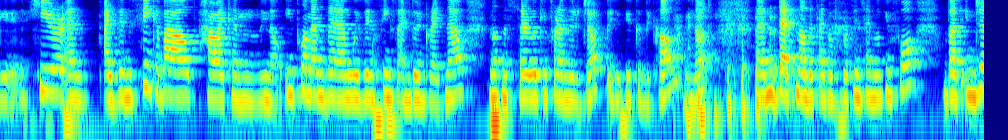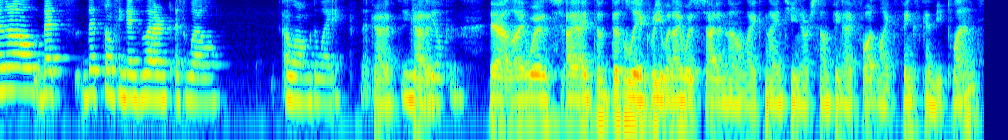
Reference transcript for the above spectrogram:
uh, here and i didn't think about how i can you know implement them within things i'm doing right now. Not necessarily looking for another job you, you could be calm not. And that's not the type of opportunities i'm looking for. But in general that's that's something i've learned as well along the way got it, you need got to be open. Yeah, like was I, I totally agree. When I was I don't know like 19 or something, I thought like things can be planned.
